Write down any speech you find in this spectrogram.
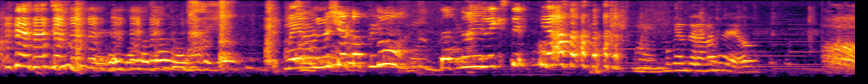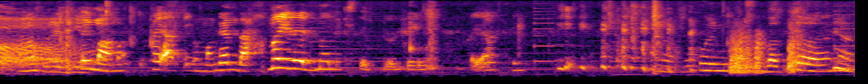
Ayoko daw, ayoko daw. Mayroon na siya tatlo. Tatlo yung lipstick niya. Hmm, maganda naman sa'yo. Oh. Kay mama, kay ate yung maganda. May red na lipstick doon kay, kay ate. Oh, Nakuhin ko sa bag ko. Ano?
